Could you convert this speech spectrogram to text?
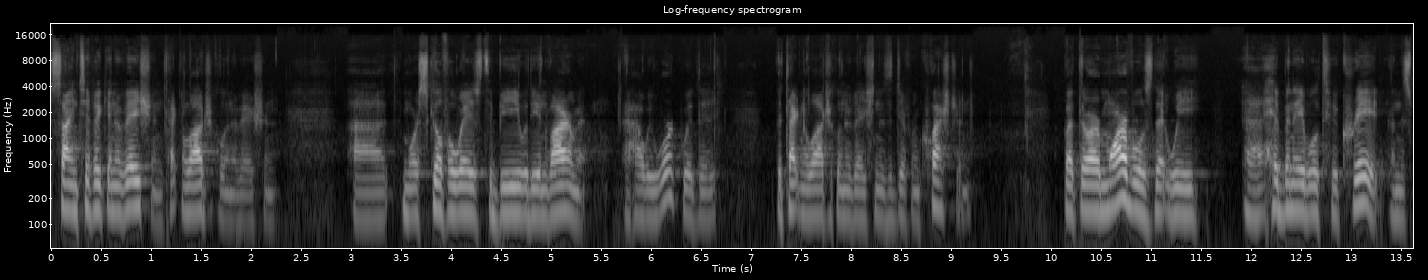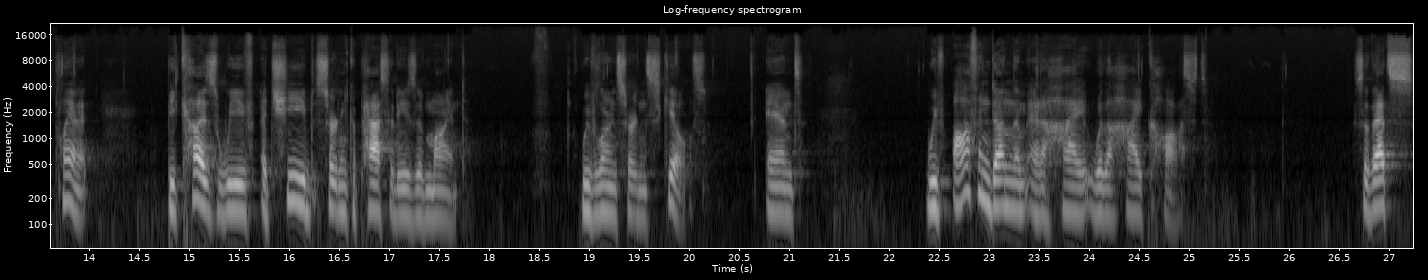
scientific innovation, technological innovation, uh, more skillful ways to be with the environment, how we work with the the technological innovation is a different question. But there are marvels that we uh, have been able to create on this planet because we've achieved certain capacities of mind. We've learned certain skills. And we've often done them at a high, with a high cost. So that's,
